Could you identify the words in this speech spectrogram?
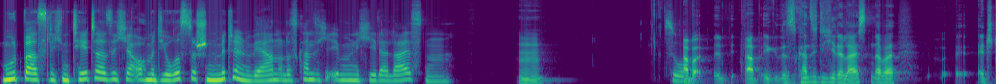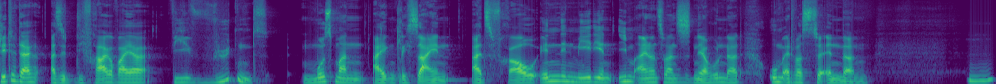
mutmaßlichen Täter sich ja auch mit juristischen Mitteln wehren und das kann sich eben nicht jeder leisten. Mhm. So. Aber, äh, aber, das kann sich nicht jeder leisten, aber äh, entsteht denn da, also die Frage war ja, wie wütend muss man eigentlich sein als Frau in den Medien im 21. Jahrhundert, um etwas zu ändern? Mhm.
